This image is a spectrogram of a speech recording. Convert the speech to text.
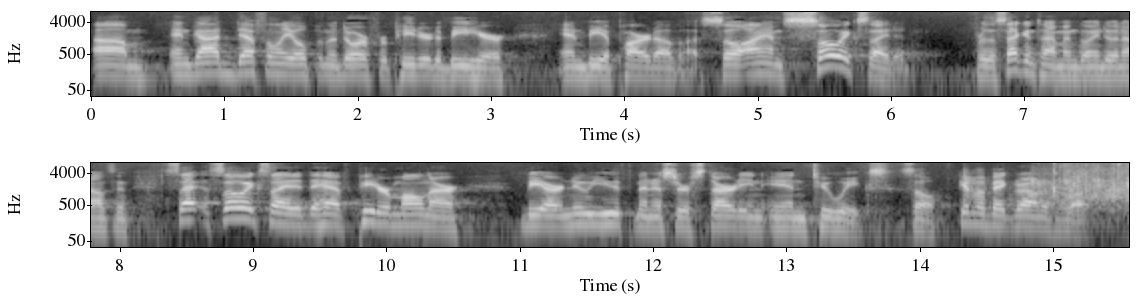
Um, and God definitely opened the door for Peter to be here and be a part of us. So I am so excited. For the second time, I'm going to announce him. So excited to have Peter Molnar be our new youth minister starting in two weeks. So give him a big round of applause.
